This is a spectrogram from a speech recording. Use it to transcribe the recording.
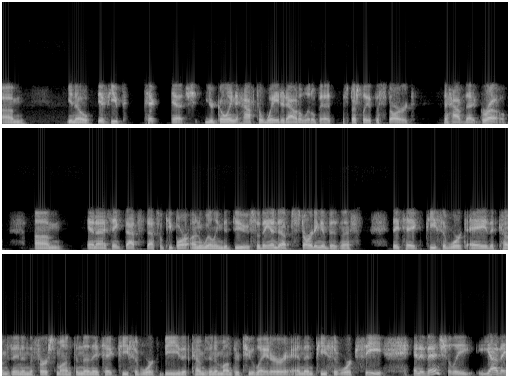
Um, you know, if you pick a niche, you're going to have to wait it out a little bit, especially at the start, to have that grow. Um, and I think that's that's what people are unwilling to do. So they end up starting a business they take piece of work A that comes in in the first month, and then they take piece of work B that comes in a month or two later, and then piece of work C. And eventually, yeah, they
